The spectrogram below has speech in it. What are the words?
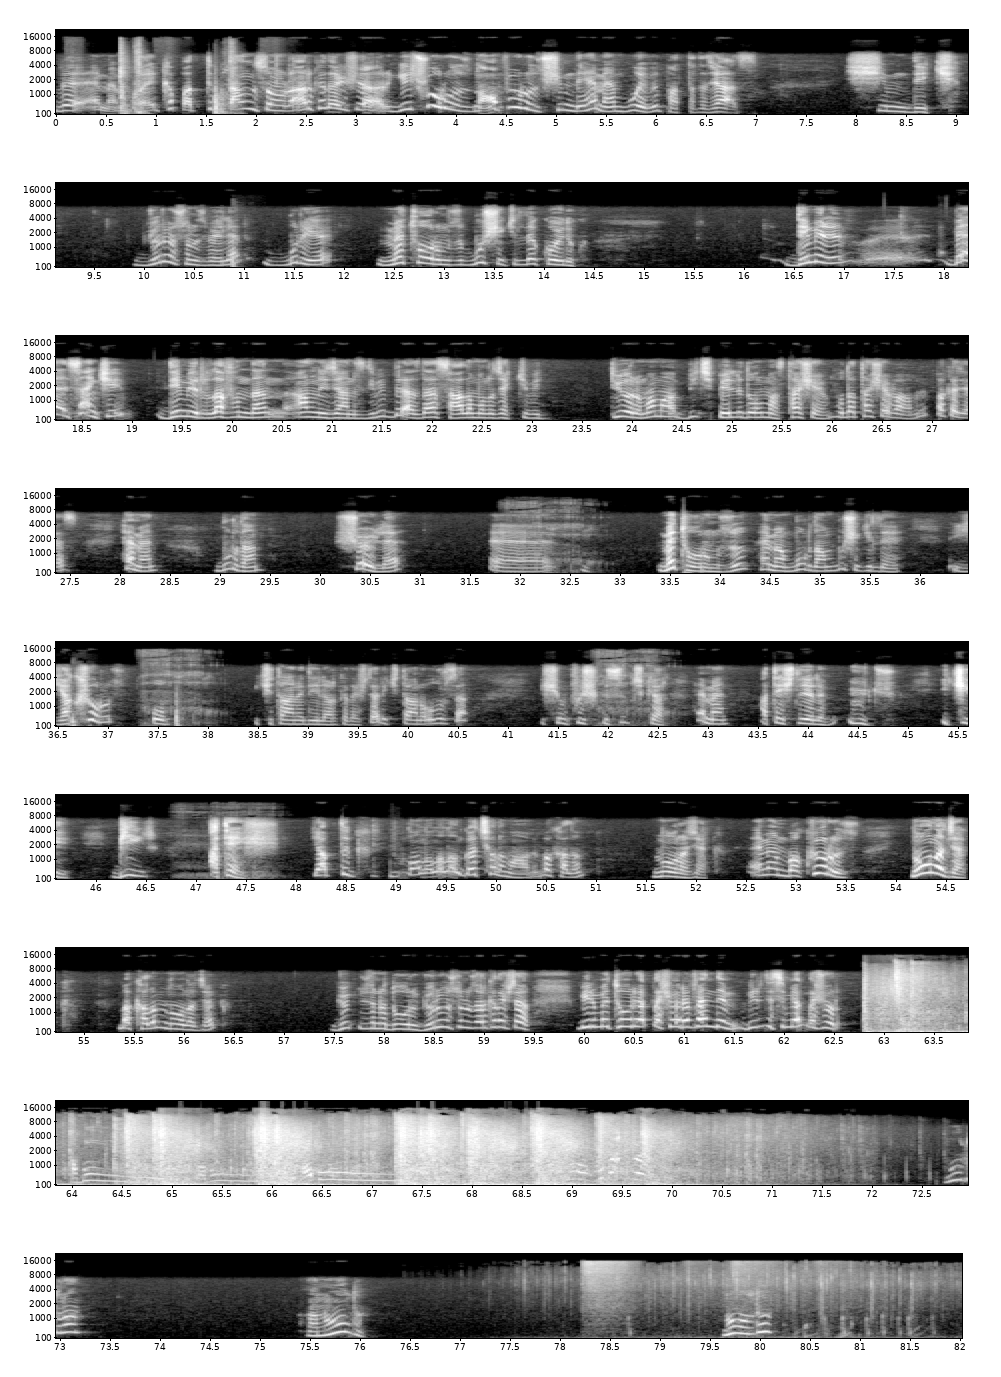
Ve hemen burayı kapattıktan sonra arkadaşlar geçiyoruz. Ne yapıyoruz? Şimdi hemen bu evi patlatacağız. Şimdik. Görüyorsunuz beyler. Buraya meteorumuzu bu şekilde koyduk. Demiri ben sanki demir lafından anlayacağınız gibi biraz daha sağlam olacak gibi diyorum ama hiç belli de olmaz. Taş ev. Bu da taş ev abi. Bakacağız. Hemen buradan şöyle e, meteorumuzu hemen buradan bu şekilde yakıyoruz. O iki tane değil arkadaşlar. iki tane olursa işin fışkısı çıkar. Hemen ateşleyelim. 3, 2, 1, ateş. Yaptık. Lan lan lan kaçalım abi. Bakalım ne olacak. Hemen bakıyoruz. Ne olacak? Bakalım ne olacak. Gökyüzüne doğru görüyorsunuz arkadaşlar. Bir meteor yaklaşıyor efendim. Bir cisim yaklaşıyor. Abo! Abo! Abo! Ne oldu lan? Lan ne oldu? Ne oldu?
